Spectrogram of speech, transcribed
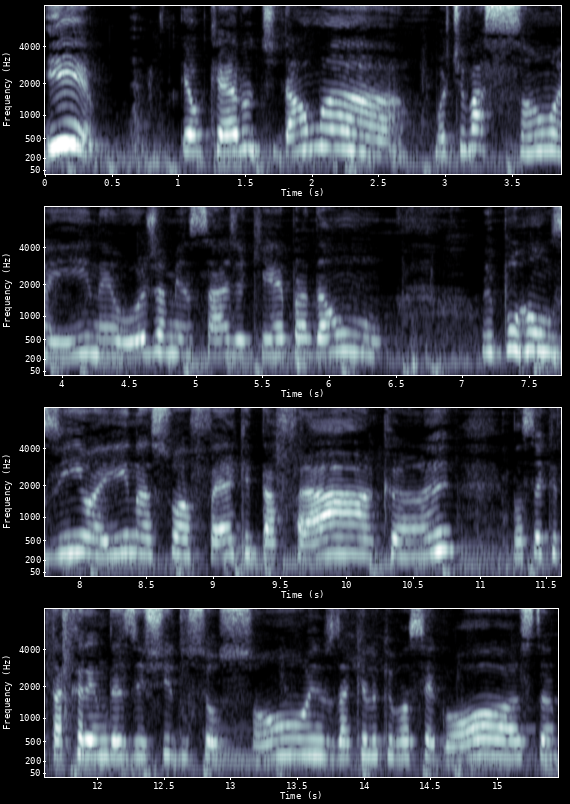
E eu quero te dar uma motivação aí, né? Hoje a mensagem aqui é para dar um, um empurrãozinho aí na sua fé que tá fraca, né? Você que tá querendo desistir dos seus sonhos, daquilo que você gosta,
